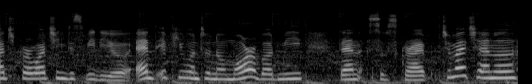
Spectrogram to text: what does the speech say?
much for watching this video and if you want to know more about me then subscribe to my channel.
